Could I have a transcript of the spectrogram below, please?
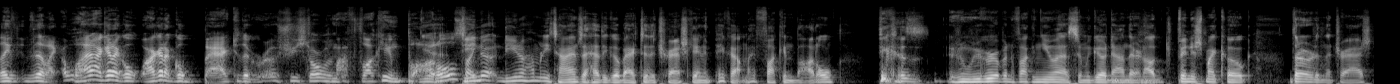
Like they're like, oh, I gotta go. I gotta go back to the grocery store with my fucking bottles. Do you know? Do you know how many times I had to go back to the trash can and pick out my fucking bottle? Because we grew up in the fucking U.S. and we go down there and I'll finish my Coke, throw it in the trash,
